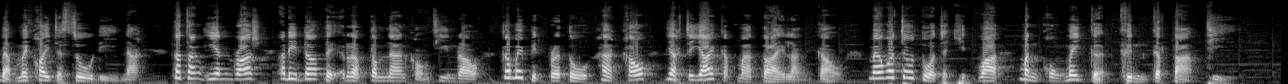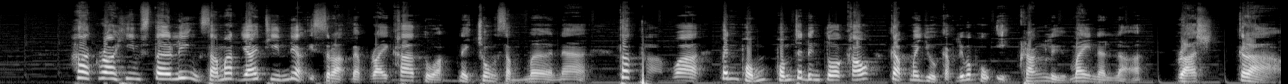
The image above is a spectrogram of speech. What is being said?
แบบไม่ค่อยจะสู้ดีนัก แต่ทางเอียนรัชอดีตดาวเตะระดับตำนานของทีมเรา ก็ไม่ปิดประตูหากเขาอยากจะย้ายกลับมาตรายหลังเก่า แม้ว่าเจ้าตัวจะคิดว่ามันคงไม่เกิดขึ้นก็ตามทีหากราฮิมสเตอร์ลิงสามารถย้ายทีมเนี่ยอิสระแบบไร้ค่าตัวในช่วงซัมเมอร์หน้า ถ้าถามว่าเป็นผมผมจะดึงตัวเขากลับมาอยู่กับลิเวอร์พูลอีกครั้งหรือไม่นั่นเหรอ รัชกล่าว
